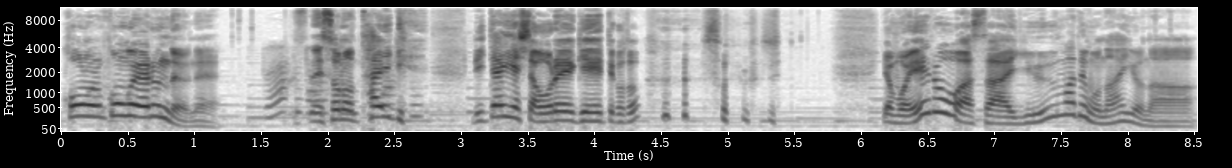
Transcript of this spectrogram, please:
この今後やるんだよね。ね、その体験、リタイアした俺ゲーってこと？そういうことじゃ。いやもうエロはさ、言うまでもないよな。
